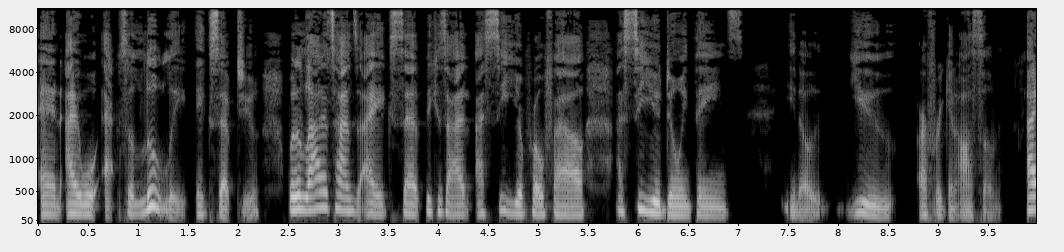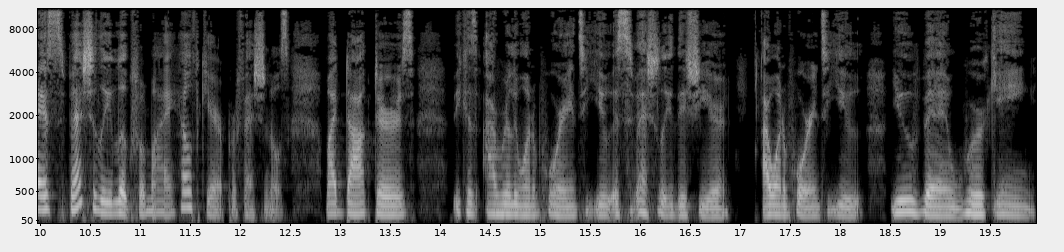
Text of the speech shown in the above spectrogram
and I will absolutely accept you. But a lot of times I accept because I I see your profile, I see you doing things, you know, you are freaking awesome. I especially look for my healthcare professionals, my doctors, because I really want to pour into you, especially this year. I want to pour into you. You've been working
